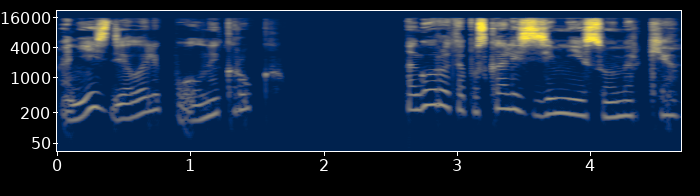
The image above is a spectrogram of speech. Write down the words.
Они сделали полный круг. На город опускались зимние сумерки,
